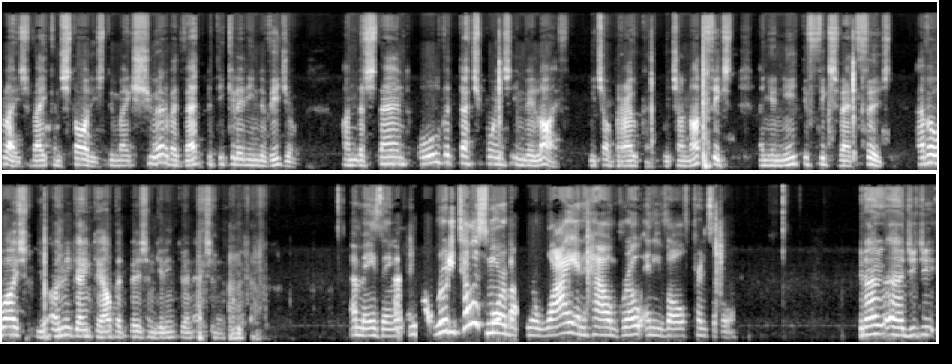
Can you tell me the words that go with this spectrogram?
place they can start is to make sure that that particular individual understand all the touch points in their life which are broken, which are not fixed, and you need to fix that first. Otherwise, you're only going to help that person get into an accident quicker. Amazing. Rudy, tell us more about your why and how grow and evolve principle. You know, uh, Gigi,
